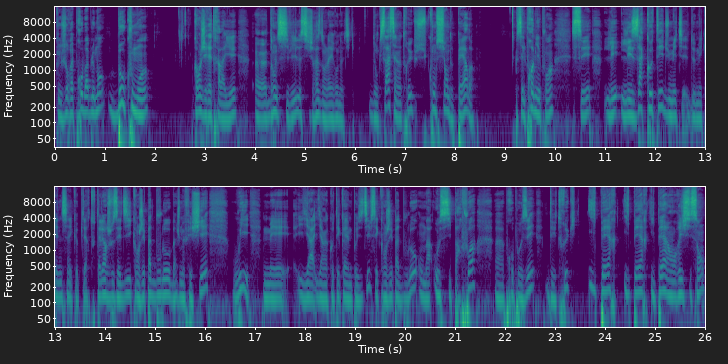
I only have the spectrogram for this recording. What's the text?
que j'aurai probablement beaucoup moins quand j'irai travailler euh, dans le civil si je reste dans l'aéronautique. Donc ça, c'est un truc je suis conscient de perdre. C'est le premier point, c'est les, les à côté du métier de mécanicien hélicoptère. Tout à l'heure, je vous ai dit, quand j'ai pas de boulot, bah, je me fais chier. Oui, mais il y a, y a, un côté quand même positif, c'est quand j'ai pas de boulot, on m'a aussi parfois euh, proposé des trucs hyper, hyper, hyper enrichissant.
